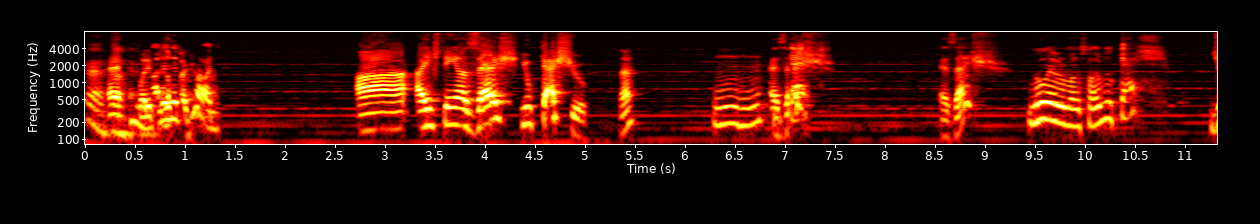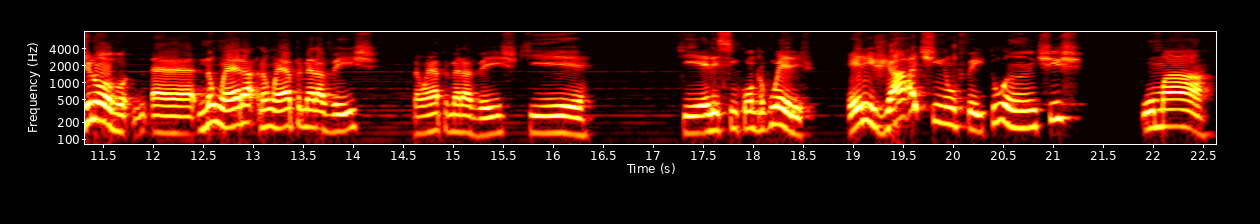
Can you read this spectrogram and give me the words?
É, É, tá. por Vários episódio. episódios. A, a gente tem a Zesh e o Cashew. Uhum. É Zesh? É Zesh? Não lembro, mano, só lembro do Cash. De novo, é, não era, não é a primeira vez, não é a primeira vez que que eles se encontram com eles. Eles já tinham feito antes uma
